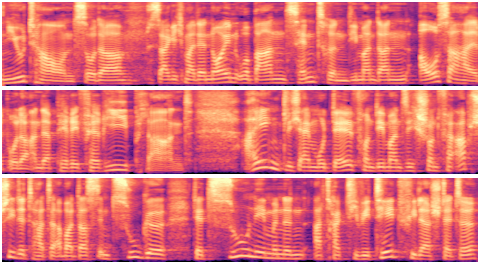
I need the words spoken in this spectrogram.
New Towns oder, sage ich mal, der neuen urbanen Zentren, die man dann außerhalb oder an der Peripherie plant. Eigentlich ein Modell, von dem man sich schon verabschiedet hatte, aber das im Zuge der zunehmenden Attraktivität vieler Städte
